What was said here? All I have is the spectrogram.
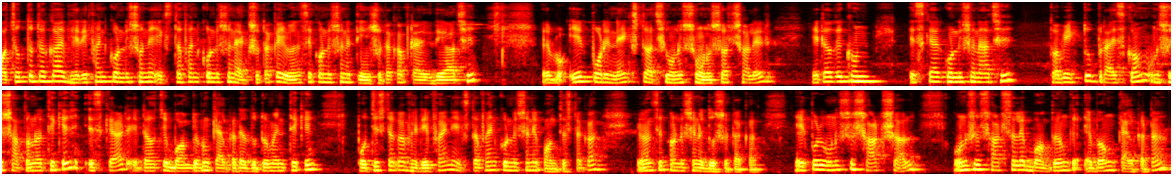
পঁচাত্তর টাকায় ভেরিফাইন কন্ডিশনে এক্সট্রা ফাইন কন্ডিশনে একশো টাকা ইউএনসি কন্ডিশনে তিনশো টাকা প্রাইস দেওয়া আছে। এরপর, এরপরে নেক্সট আছে উনিশশো উনষাট সালের। এটাও দেখুন স্কেয়ার কন্ডিশনে আছে। তবে একটু প্রাইস কম, উনিশশো সাতান্ন থেকে স্কেয়ার এটা হচ্ছে বম্বে এবং ক্যালকাটা দুটো মেন থেকে। পঁচিশ টাকা ভেরিফাইন এক্সট্রা ফাইন কন্ডিশনে পঞ্চাশ টাকা ইউএনসি কন্ডিশনে দুশো টাকা। এরপরে উনিশশো ষাট সাল, উনিশশো ষাট সালে বম্বে এবং- ক্যালকাটা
